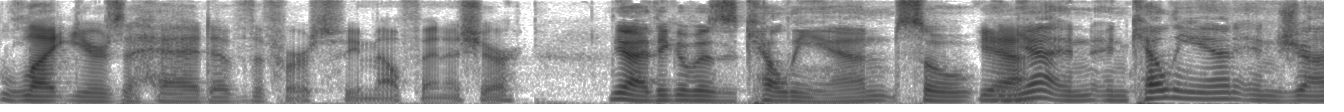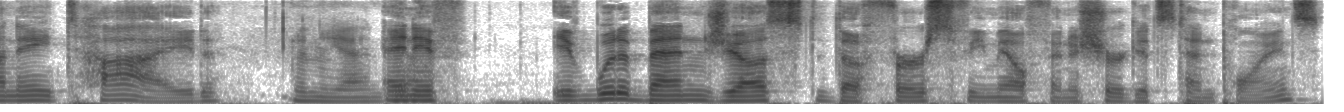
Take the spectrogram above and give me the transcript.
light years ahead of the first female finisher. Yeah, I think it was Kellyanne. So Yeah. yeah, yeah, and, and Kellyanne and Jonna tied. In the end, And yeah. if it would have been just the first female finisher gets ten points,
